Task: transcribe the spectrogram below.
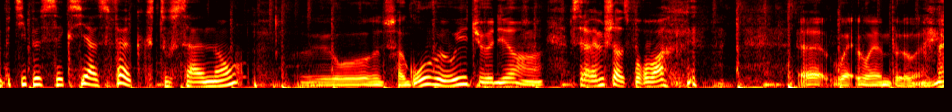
Un petit peu sexy as fuck tout ça, non? Euh, oh, Ça groove, oui, tu veux dire C'est la même chose pour moi. euh, ouais, ouais, un peu, ouais.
